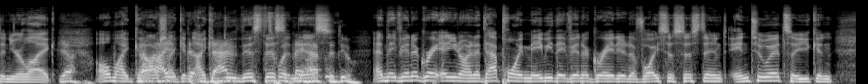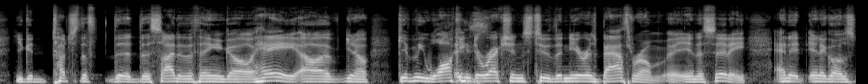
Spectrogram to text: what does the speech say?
and you're like, yeah. oh my gosh, no, I, I, can I can do this, this, and this. Have to do. And they've integrated, you know, and at that point, maybe they've integrated a voice assistant into it, so you can you could touch the the, the side of the thing and go, hey, uh, you know, give me walking it's, directions to the nearest bathroom in a city, and it and it goes,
